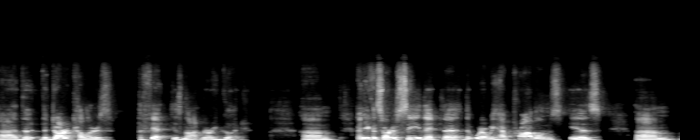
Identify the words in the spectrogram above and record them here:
uh, the, the dark colors, the fit is not very good. Um, and you can sort of see that, uh, that where we have problems is um,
